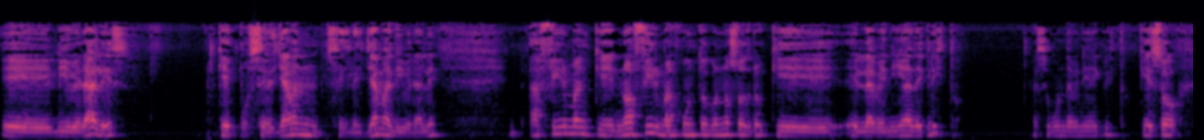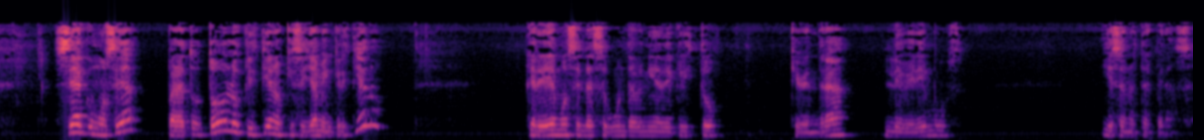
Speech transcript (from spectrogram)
eh, liberales, que pues, se, llaman, se les llama liberales, afirman que, no afirman junto con nosotros que la venida de Cristo, la segunda venida de Cristo, que eso, sea como sea, para todos los cristianos que se llamen cristianos, creemos en la segunda venida de Cristo que vendrá, le veremos y esa es nuestra esperanza.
